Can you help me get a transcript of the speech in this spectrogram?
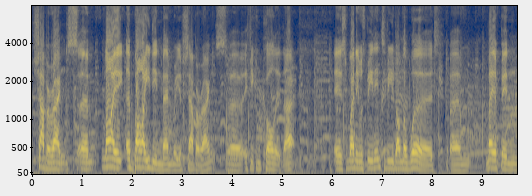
Shabba Ranks, um, my abiding memory of Shabba Ranks, uh, if you can call it that, is when he was being interviewed on The Word, um, may have been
